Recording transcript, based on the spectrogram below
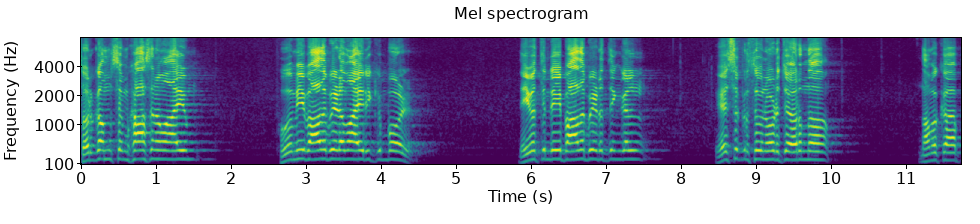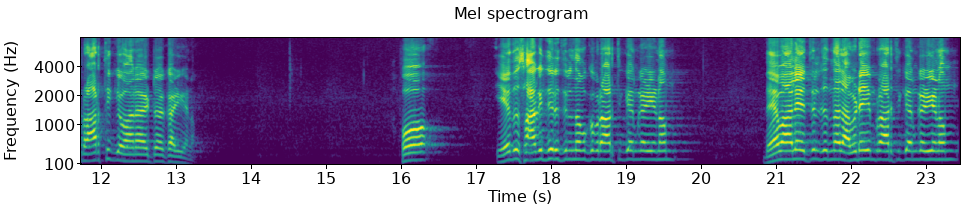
സ്വർഗം സിംഹാസനമായും ഭൂമി പാദപീഠമായിരിക്കുമ്പോൾ ദൈവത്തിന്റെ ഈ പാദപീഠത്തിങ്കിൽ യേശുക്രിസ്തുവിനോട് ചേർന്ന് നമുക്ക് പ്രാർത്ഥിക്കുവാനായിട്ട് കഴിയണം. അപ്പോൾ ഏത് സാഹചര്യത്തിൽ നമുക്ക് പ്രാർത്ഥിക്കാൻ കഴിയണം? ദേവാലയത്തിൽ ചെന്നാൽ അവിടെയും പ്രാർത്ഥിക്കാൻ കഴിയണം.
